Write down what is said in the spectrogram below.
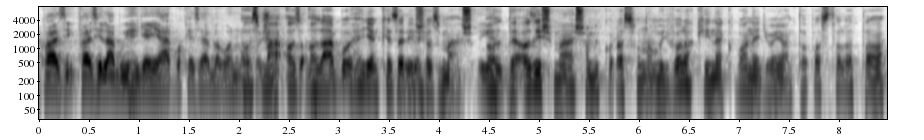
kvázi, kvázi lábújhegyen járva kezelve vannak. Az, má, az a lábújhegyen kezelés az más. Igen. De az is más, amikor azt mondom, hogy valakinek van egy olyan tapasztalata,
